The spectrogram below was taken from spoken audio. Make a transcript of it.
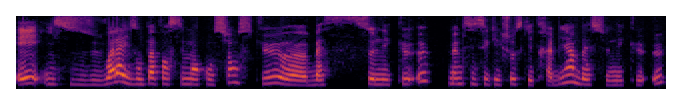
Et ils, voilà, ils n'ont pas forcément conscience que euh, bah, ce n'est que eux. Même si c'est quelque chose qui est très bien, bah, ce n'est que eux.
